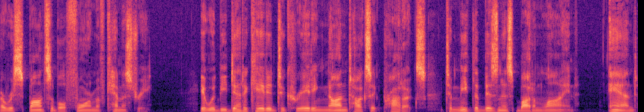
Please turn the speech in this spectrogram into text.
a responsible form of chemistry it would be dedicated to creating non toxic products to meet the business bottom line and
